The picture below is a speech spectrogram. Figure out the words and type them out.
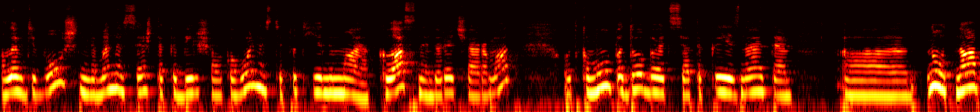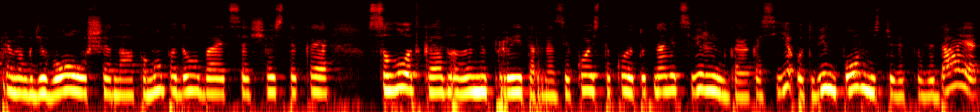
Але в Devotion для мене все ж таки більше алкогольності тут її немає. Класний, до речі, аромат. От кому подобається такий, знаєте. Ну, от напрямок Дівоушена, кому подобається щось таке солодке, але не приторне, з якоюсь такою, тут навіть свіжинка якась є. От він повністю відповідає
